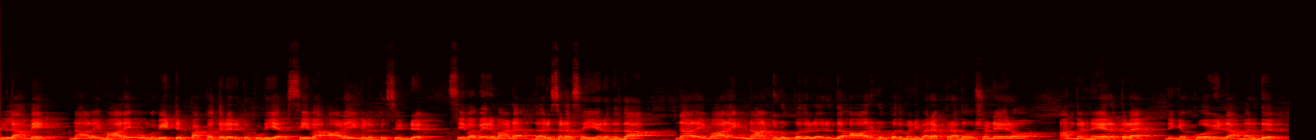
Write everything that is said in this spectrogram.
எல்லாமே நாளை மாலை உங்கள் வீட்டு பக்கத்தில் இருக்கக்கூடிய சிவ ஆலயங்களுக்கு சென்று சிவபெருமான தரிசனம் செய்கிறது தான் நாளை மாலை நான்கு முப்பதுலேருந்து ஆறு முப்பது மணி வரை பிரதோஷ நேரம். அந்த நேரத்தில் நீங்கள் கோவிலில் அமர்ந்து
